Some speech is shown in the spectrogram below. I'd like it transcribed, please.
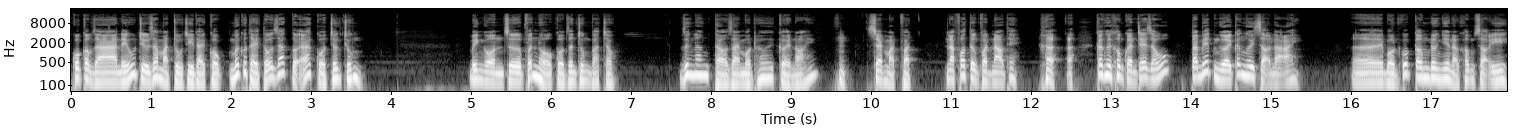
Quốc công gia nếu chịu ra mặt chủ trì đại cục mới có thể tố giác tội ác của Trương Trung. Bình ổn sự phẫn nộ của dân Trung Bá Châu. Dương Lăng thở dài một hơi cười nói, xem mặt Phật, là pho tượng Phật nào thế? các ngươi không cần che giấu, ta biết người các ngươi sợ là ai. Ờ, bổn quốc công đương nhiên là không sợ y.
